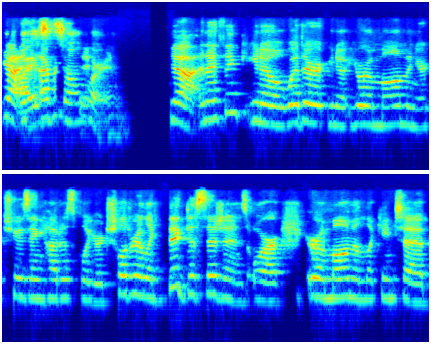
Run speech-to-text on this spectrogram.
yeah why is everything. it so important yeah. And I think, you know, whether, you know, you're a mom and you're choosing how to school your children, like big decisions, or you're a mom and looking to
